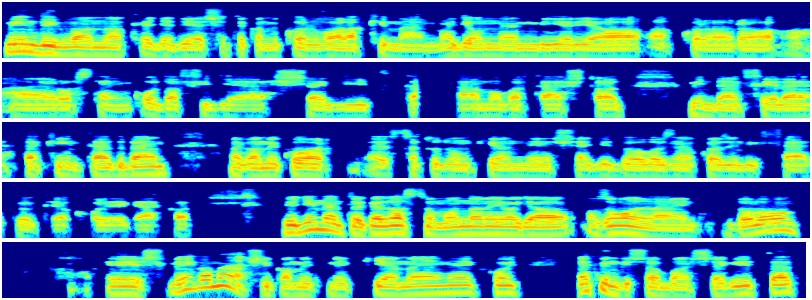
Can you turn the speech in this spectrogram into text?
Mindig vannak egyedi esetek, amikor valaki már nagyon nem bírja, akkor arra a HR osztályunk odafigyel, segít, támogatást ad mindenféle tekintetben, meg amikor össze tudunk jönni és együtt dolgozni, akkor az mindig feltölti a kollégákat. Úgyhogy innentől kezdve azt tudom mondani, hogy az online dolog, és még a másik, amit még kiemelnék, hogy nekünk is abban segített,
